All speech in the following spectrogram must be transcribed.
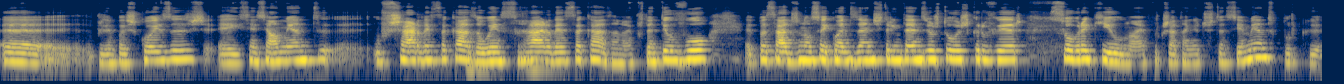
uh, por exemplo, as coisas é essencialmente eh, o fechar dessa casa, o encerrar dessa casa, não é? Portanto, eu vou, passados não sei quantos anos, 30 anos, eu estou a escrever sobre aquilo, não é? Porque já tenho o distanciamento, porque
